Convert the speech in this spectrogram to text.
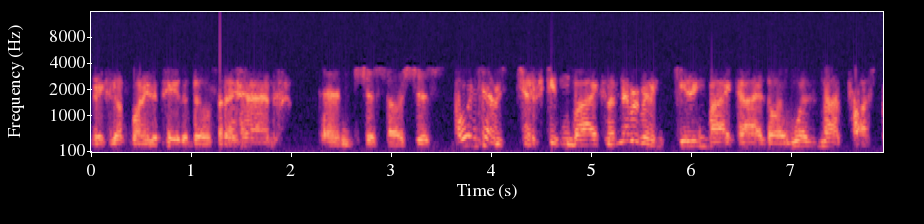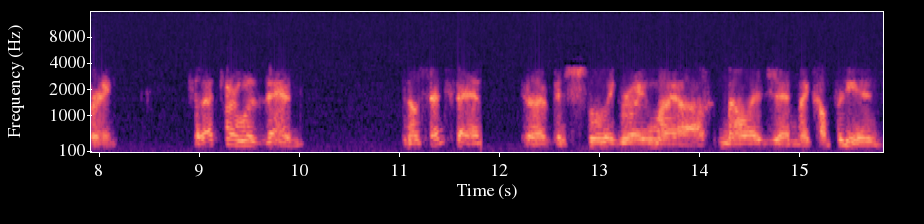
making enough money to pay the bills that I had. And just, I was just, I wouldn't say I was just getting by, because I've never been a getting by guy, though I was not prospering. So that's where I was then. You know, since then, you know, I've been slowly growing my uh, knowledge and my company, and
